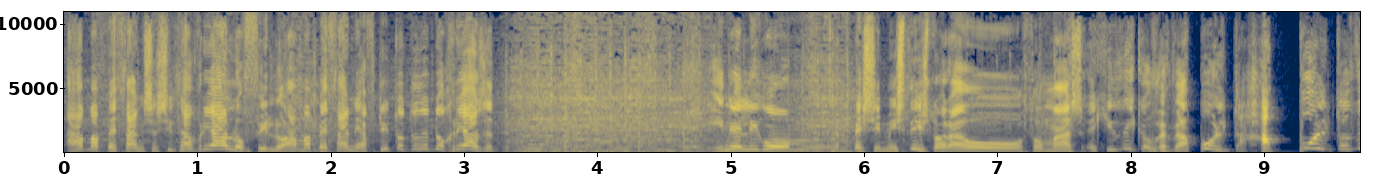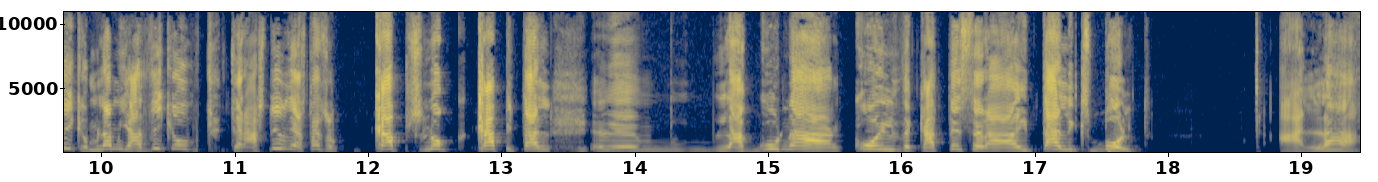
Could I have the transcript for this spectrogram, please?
Άμα πεθάνεις εσύ, θα βρει άλλο φίλο. Άμα πεθάνει αυτή, τότε δεν το χρειάζεται. Ε, Είναι λίγο πεσημιστής τώρα ο Θωμάς. Έχει δίκιο βέβαια. Απόλυτα. απόλυτο δίκιο. Μιλάμε για δίκιο τεραστίου διαστάσεων. Caps Lock Capital ε, Laguna Coil 14 Italics Bolt. Αλλά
